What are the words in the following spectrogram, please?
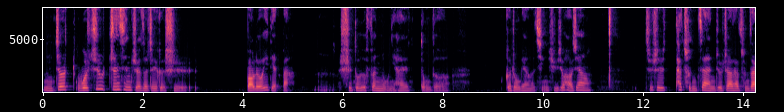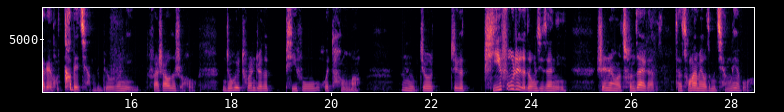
嗯，就我就真心觉得这个是保留一点吧，嗯，适度的愤怒，你还懂得各种各样的情绪，就好像就是它存在，你就知道它存在感会特别强。就比如说你发烧的时候，你就会突然觉得皮肤会疼嘛，那你就这个皮肤这个东西在你身上的存在感。它从来没有这么强烈过。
